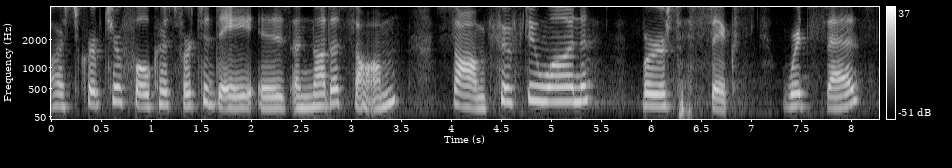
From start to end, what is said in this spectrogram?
Our scripture focus for today is another psalm, Psalm 51, verse 6, which says,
